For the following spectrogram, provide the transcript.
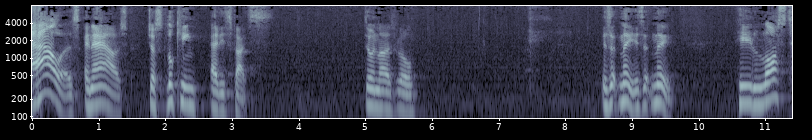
hours and hours just looking at his face. Doing those little, is it me? Is it me? He lost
